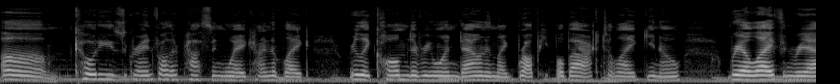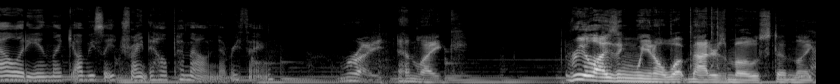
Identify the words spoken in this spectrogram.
um cody's grandfather passing away kind of like really calmed everyone down and like brought people back to like you know real life and reality and like obviously trying to help him out and everything Right. And like realizing you know what matters most. And like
